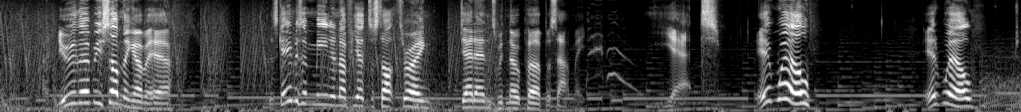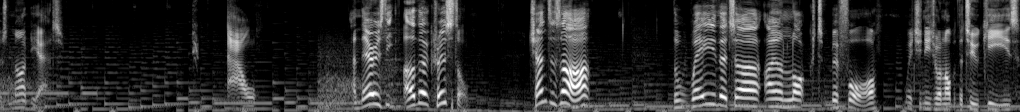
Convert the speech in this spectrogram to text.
I knew there'd be something over here. This game isn't mean enough yet to start throwing dead ends with no purpose at me. Yet. It will. It will. Just not yet. Ow. And there is the other crystal. Chances are, the way that uh, I unlocked before, which you need to unlock with the two keys,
